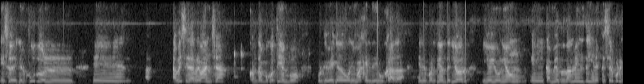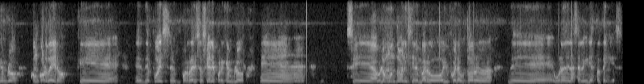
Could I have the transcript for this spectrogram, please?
eso de que el fútbol eh, a, veces da revancha con tan poco tiempo, porque había quedado una imagen desdibujada en el partido anterior y hoy Unión eh, cambió totalmente, y en especial, por ejemplo, con Cordero, que eh, después por redes sociales, por ejemplo, eh, se habló un montón y sin embargo hoy fue el autor de una de las alegrías tatengues.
